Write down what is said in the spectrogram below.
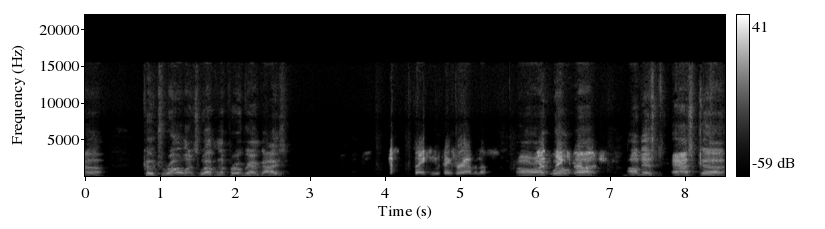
uh, Coach Rollins. Welcome to the program, guys. Thank you. Thanks for having us. All right. Yep, well, I'll just ask uh,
